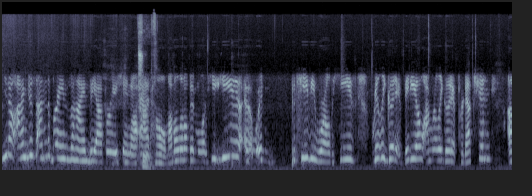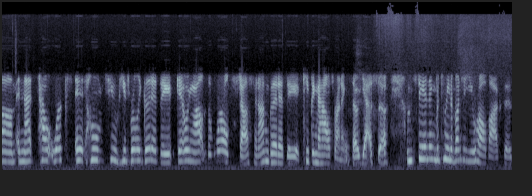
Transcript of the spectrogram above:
You know, I'm just I'm the brains behind the operation uh, at home. I'm a little bit more. He he. Uh, in the TV world, he's really good at video. I'm really good at production. Um, and that's how it works at home too. He's really good at the going out in the world stuff, and I'm good at the keeping the house running. So yes, uh, I'm standing between a bunch of U-Haul boxes,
